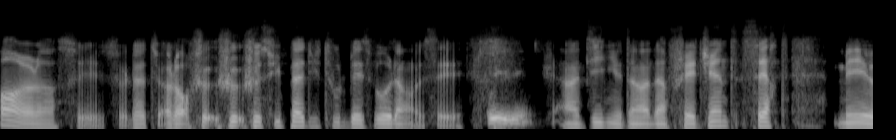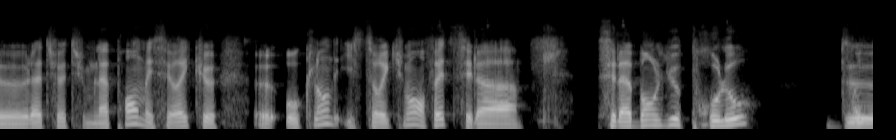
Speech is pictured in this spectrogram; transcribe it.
oh là là, c'est c'est là tu alors je je je suis pas du tout le baseball, hein, c'est Oui, oui, indigne d'un d'un free agent, certes, mais heu, là, tu vois, tu me l'apprends, mais c'est vrai que, Auckland, historiquement, en fait, c'est la c'est la banlieue prolo oui,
